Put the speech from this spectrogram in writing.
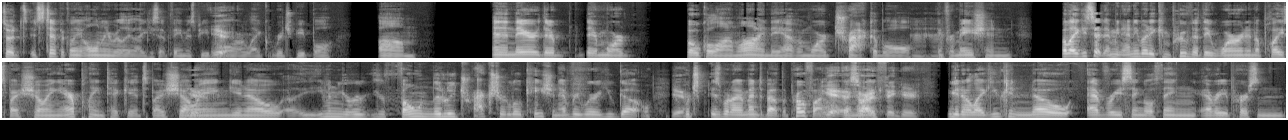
so it's, it's typically only really like you said famous people Yeah. or like rich people um and then they're they're they're more vocal online they have a more trackable Mhm. information but like you said i mean anybody can prove that they weren't in a place by showing airplane tickets by showing you know uh, even your your phone literally tracks your location everywhere you go Yeah. which is what i meant about the profile yeah, thing that's what I figured. you know like you can know every single thing every person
